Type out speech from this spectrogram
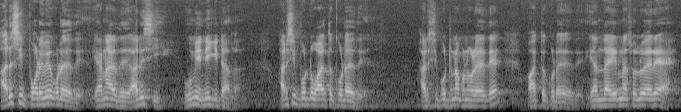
அரிசி போடவே கூடாது. ஏன்னா அது அரிசி. உண்மையை நீக்கிட்டாங்க. அரிசி போட்டு வாழ்த்தக்கூடாது. அரிசி போட்டு என்ன பண்ணக்கூடாது? வாழ்த்தக்கூடாது எந்த ஐயர்னா சொல்லுவார்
